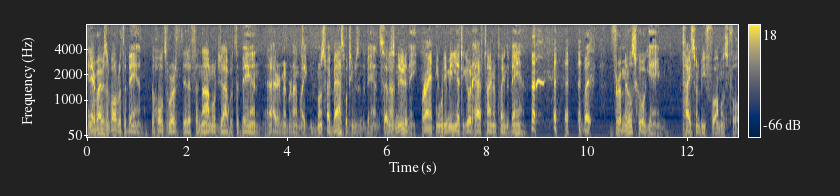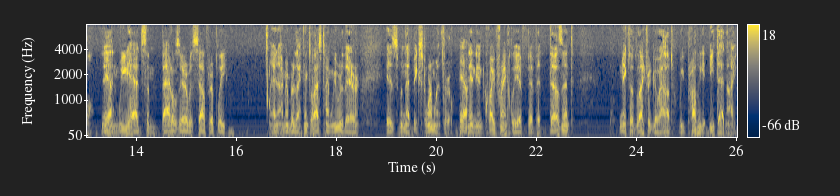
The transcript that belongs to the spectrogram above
And everybody was involved with the band. The Holdsworth did a phenomenal job with the band. And I remember, and I'm like, most of my basketball team was in the band, so it was new to me. Right. And what do you mean you have to go to halftime and play in the band? but for a middle school game, Tyson would be full, almost full. And yeah. we had some battles there with South Ripley. And I remember, I think the last time we were there, is when that big storm went through. Yeah. And, and quite frankly, if, if it doesn't make the electric go out, we probably get beat that night.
